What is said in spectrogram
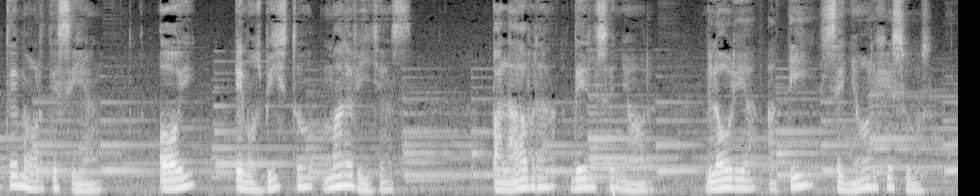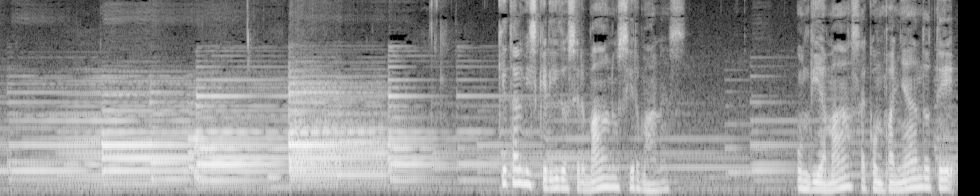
temor decían, hoy hemos visto maravillas. Palabra del Señor. Gloria a ti, Señor Jesús. ¿Qué tal mis queridos hermanos y hermanas? Un día más acompañándote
